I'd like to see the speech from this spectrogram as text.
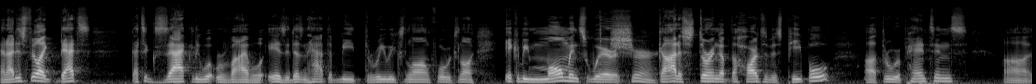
and I just feel like that's that's exactly what revival is. It doesn't have to be three weeks long, four weeks long. It could be moments where Sure. God is stirring up the hearts of His people uh, through repentance. Uh,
